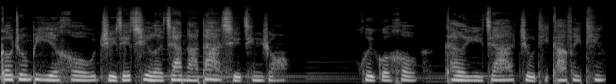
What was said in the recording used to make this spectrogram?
高中毕业后直接去了加拿大学金融，回国后开了一家主题咖啡厅。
